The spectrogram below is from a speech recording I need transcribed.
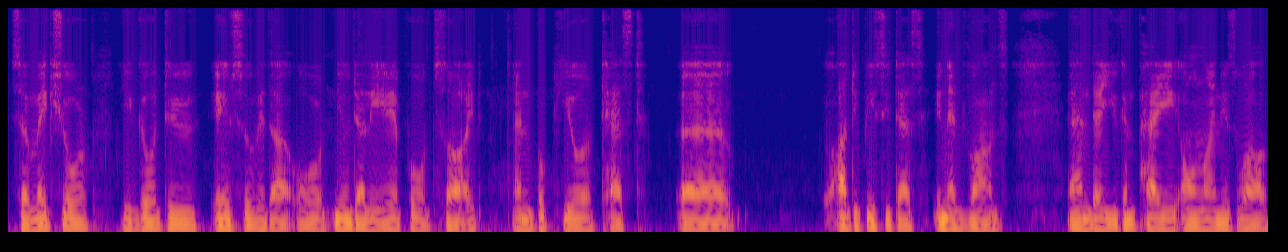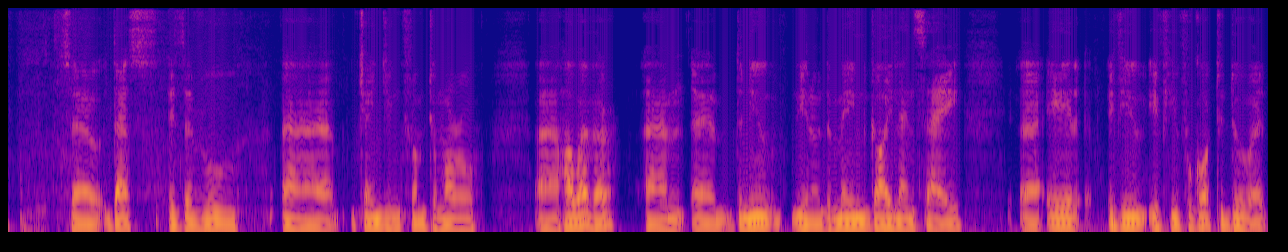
So make sure you go to Air Suvidha or New Delhi airport side and book your test uh, RT-PCR test in advance and uh, you can pay online as well. So that's is a rule uh, changing from tomorrow. Uh, however um, uh, the new you know the main guidelines say uh, if you if you forgot to do it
